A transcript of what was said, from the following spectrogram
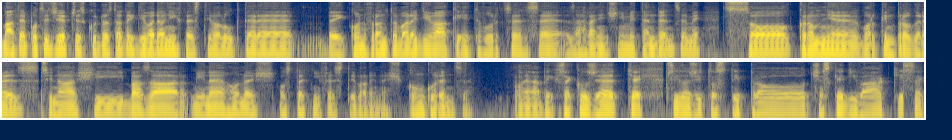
Máte pocit, že je v Česku dostatek divadelních festivalů, které by konfrontovaly diváky i tvůrce se zahraničními tendencemi? Co kromě Work in Progress přináší bazár jiného než ostatní festivaly, než konkurence? No já bych řekl, že těch příležitostí pro české diváky se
